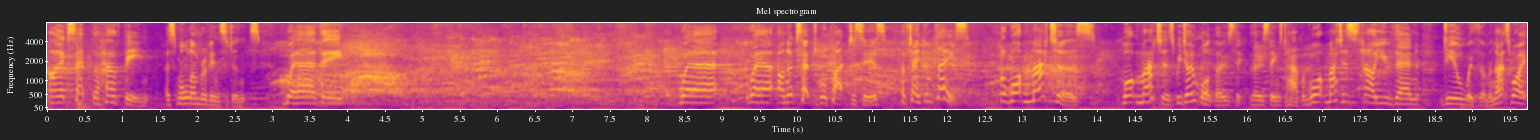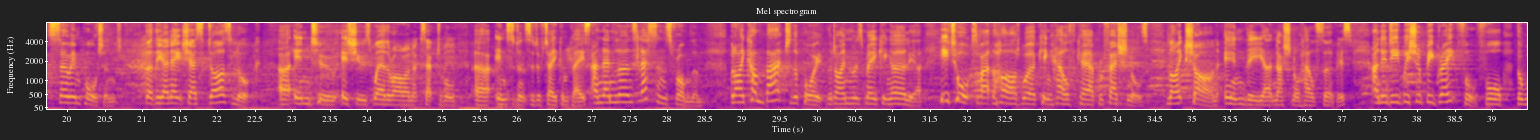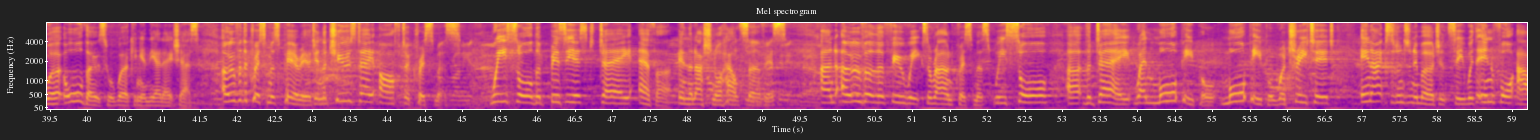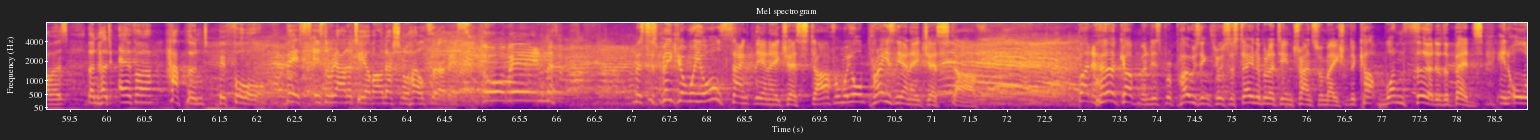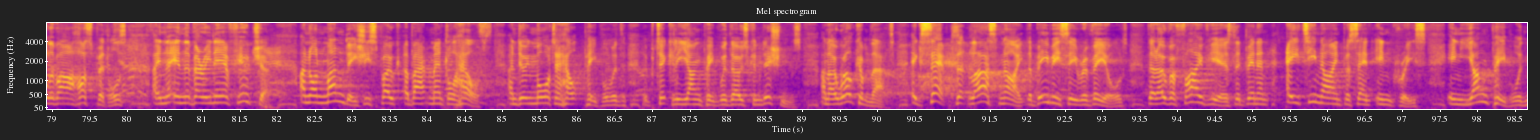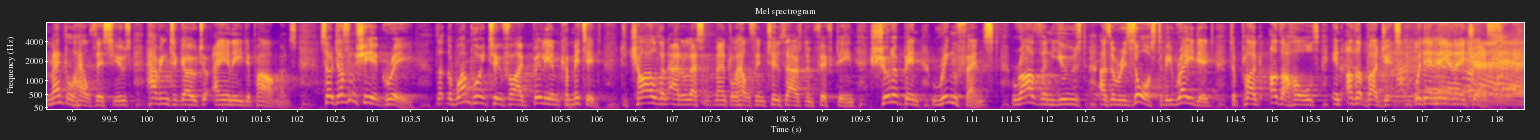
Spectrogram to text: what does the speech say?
I accept there have been a small number of incidents where the where where unacceptable practices have taken place. But what matters, what matters, we don't want those th- those things to happen. What matters is how you then deal with them, and that's why it's so important that the NHS does look uh, into issues where there are unacceptable uh, incidents that have taken place and then learns lessons from them. But I come back to the point that I was making earlier. He talks about the hard-working healthcare professionals like Sean in the uh, National Health Service, and indeed we should be grateful for the work, all those who are working in the NHS. Over the Christmas period, in the Tuesday after Christmas, we saw the busiest day ever in the National Health Service. And over the few weeks around Christmas, we saw uh, the day when more people, more people were treated in accident and emergency within four hours than had ever happened before. This is the reality of our National Health Service. Corbyn. Mr. Speaker, we all thank the NHS staff and we all praise the NHS staff. But her government is proposing through sustainability and transformation to cut one third of the beds in all of our hospitals in, in the very near future. And on Monday, she spoke about mental health and doing more to help people, with, particularly young people, with those conditions. And I welcome that. Except that last night, the BBC revealed that over five years, there'd been an 89% increase in young people with mental health issues having to go to A&E departments. So doesn't she agree that the 1.25 billion committed to child and adolescent mental health in 2015 should have been ring-fenced rather than used as a resource to be raided to plug other holes in other budgets within the NHS.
